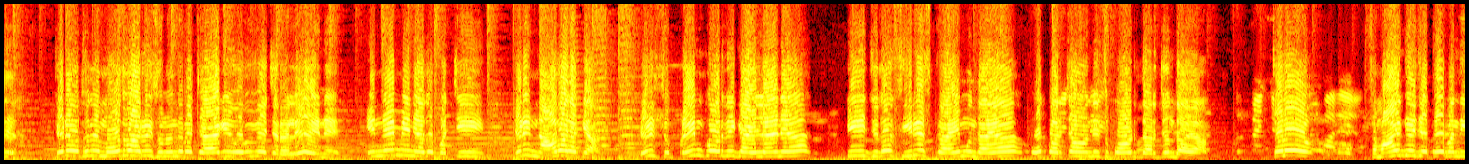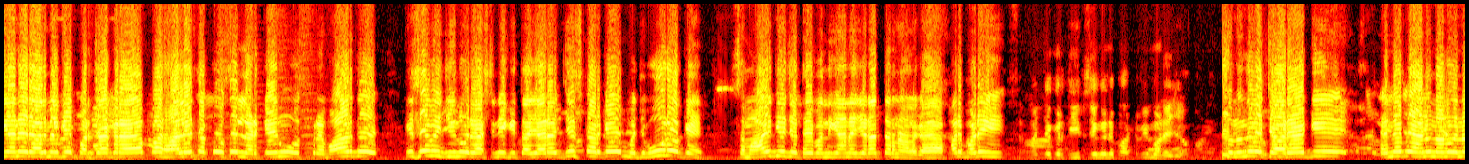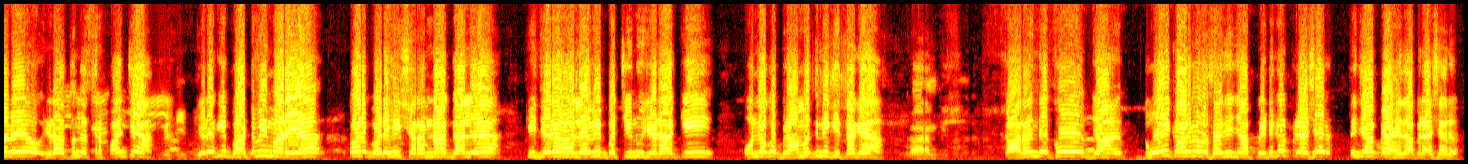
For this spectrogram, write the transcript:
ਜਿਹੜੇ ਉੱਥੇ ਦੇ ਮੋਦਵਾਰ ਵੀ ਸੁਣਨ ਦੇ ਵਿੱਚ ਆਇਆ ਕਿ ਉਹ ਵੀ ਵਿੱਚ ਰਲੇ ਹੋਏ ਨੇ, ਇੰਨੇ ਮਹੀਨਿਆਂ ਤੋਂ ਬੱਚੀ ਜਿਹੜੀ ਨਾਬਾਲਗ ਆ ਜਿਹੜੀ ਸੁਪਰੀਮ ਕੋਰਟ ਦੀ ਗਾਈਡਲਾਈਨ ਆ ਕਿ ਜਦੋਂ ਸੀਰੀਅਸ ਕ੍ਰਾਈਮ ਹੁੰਦਾ ਆ, ਉਹ ਪਰਚਾ ਔਨ ਦੀ ਸਪੋਰਟ ਦਰਜ ਹੁੰਦਾ ਆ। ਚਲੋ, ਸਮਾਜ ਦੇ ਜਥੇਬੰਦੀਆਂ ਨੇ ਰਲ ਮਿਲ ਕੇ ਪਰਚਾ ਕਰਾਇਆ, ਪਰ ਹਾਲੇ ਤੱਕ ਉਸੇ ਲੜਕੇ ਨੂੰ, ਉਸ ਪਰਿਵਾਰ ਦੇ ਕਿਸੇ ਵੀ ਜੀ ਨੂੰ ਅਰੈਸਟ ਨਹੀਂ ਕੀਤਾ ਜਾ ਰਿਹਾ, ਜਿਸ ਕਰਕੇ ਮਜਬੂਰ ਹੋ ਕੇ ਸਮਾਜ ਦੀਆਂ ਜਥੇਬੰਦੀਆਂ ਨੇ ਜਿਹੜਾ ਧਰਨਾ ਲਗਾਇਆ, ਪਰ ਬੜੀ ਅੱਜ ਗੁਰਦੀਪ ਸਿੰਘ ਨੇ ਪੱਟ ਵੀ ਮਾਰੇ ਜੀ। ਸੁਣਨ ਦੇ ਵਿੱਚ ਆ ਰਿਹਾ ਕਿ ਇਹਨਾਂ ਭੈਣ ਉਹਨਾਂ ਨੂੰ ਇਹਨਾਂ ਨੇ ਜਿਹੜਾ ਉੱਥੋਂ ਦੇ ਸਰਪੰਚ ਆ ਜਿਹੜੇ ਕਿ ਵੱਟ ਵੀ ਮਾਰੇ ਆ ਪਰ ਬੜੇ ਹੀ ਸ਼ਰਮਨਾਕ ਗੱਲ ਆ ਕਿ ਜਿਹੜਾ ਹਲੇ ਵੀ ਬੱਚੀ ਨੂੰ ਜਿਹੜਾ ਕਿ ਉਹਨਾਂ ਕੋ ਬਰਾਮਦ ਨਹੀਂ ਕੀਤਾ ਗਿਆ। ਕਾਰਨ ਕੀ ਕਾਰਨ ਦੇਖੋ ਜਾਂ ਦੋ ਹੀ ਕਾਰਨ ਹੋ ਸਕਦੇ ਜਾਂ ਪੋਲੀਟੀਕਲ ਪ੍ਰੈਸ਼ਰ ਤੇ ਜਾਂ ਪੈਸੇ ਦਾ ਪ੍ਰੈਸ਼ਰ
